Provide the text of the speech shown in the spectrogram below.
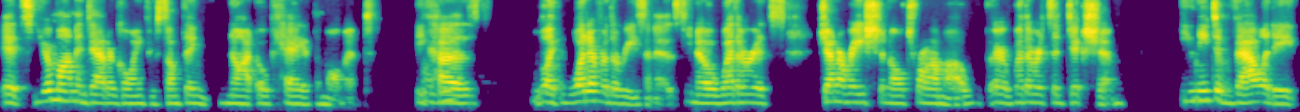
It's your mom and dad are going through something not okay at the moment because, mm-hmm. like, whatever the reason is, you know, whether it's generational trauma or whether it's addiction, you need to validate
